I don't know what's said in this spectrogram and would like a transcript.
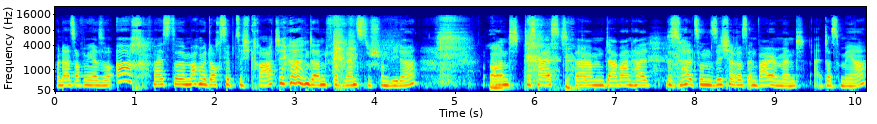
und dann ist auf einmal so, ach, weißt du, machen wir doch 70 Grad, ja, und dann verbrennst du schon wieder. Ja. Und das heißt, ähm, da waren halt, das ist halt so ein sicheres Environment, das Meer.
